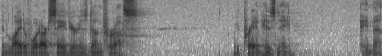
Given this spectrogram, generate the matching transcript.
in light of what our Savior has done for us. We pray in His name. Amen.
